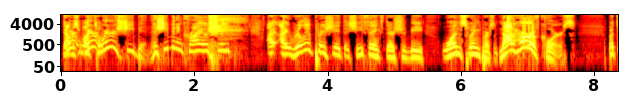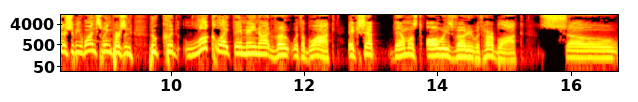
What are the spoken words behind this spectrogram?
that Where, was where, to- where has she been? Has she been in cryo sleep? I, I really appreciate that she thinks there should be one swing person. Not her, of course, but there should be one swing person who could look like they may not vote with a block, except they almost always voted with her block. So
